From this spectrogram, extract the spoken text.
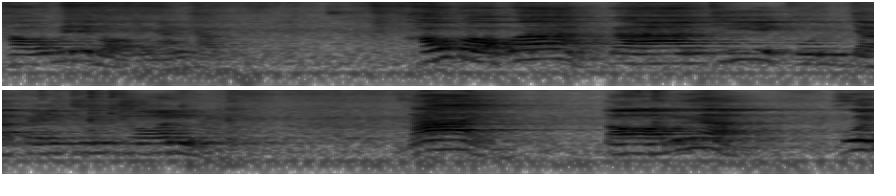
เขาไม่ได้บอกอย่างนั้นครับ เขาบอกว่าการที่คุณจะเป็นชุมชนได้ ต่อเมื่อคุณ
